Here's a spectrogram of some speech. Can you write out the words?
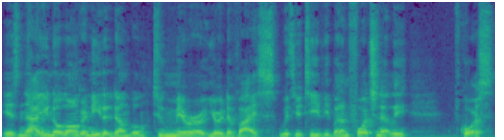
is now you no longer need a dongle to mirror your device with your TV. But unfortunately, of course,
